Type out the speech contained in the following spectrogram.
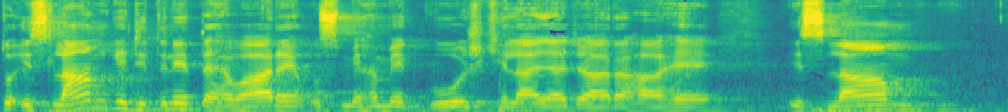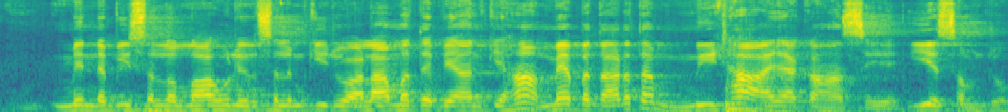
تو اسلام کے جتنے تہوار ہیں اس میں ہمیں گوشت کھلایا جا رہا ہے اسلام میں نبی صلی اللہ علیہ وسلم کی جو علامت بیان کی ہاں میں بتا رہا تھا میٹھا آیا کہاں سے یہ سمجھو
